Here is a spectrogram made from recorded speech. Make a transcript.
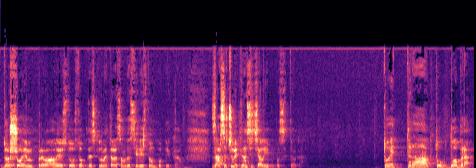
Došao je, prevalio je 100-150 km samo da sjede s tom popije kavu. Zar se čovjek ne osjeća lijepo poslije toga? To je trag tog dobra.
